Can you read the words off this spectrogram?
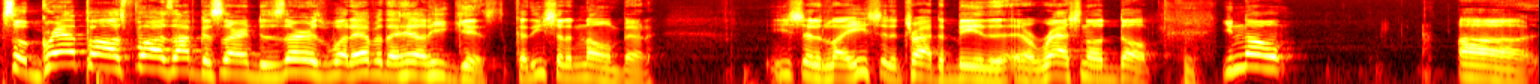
so grandpa, as far as I'm concerned, deserves whatever the hell he gets because he should have known better. He should have like he should have tried to be the, a rational adult. You know, uh,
